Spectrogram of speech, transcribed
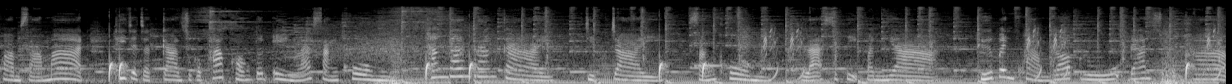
ความสามารถ ที่จะจัดการสุขภาพของตนเองและสังคม ทั้งด้านร่างกาย จิตใจ สังคม และสติปัญญา ถือเป็นความรอบรู้ด้านสุขภาพ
